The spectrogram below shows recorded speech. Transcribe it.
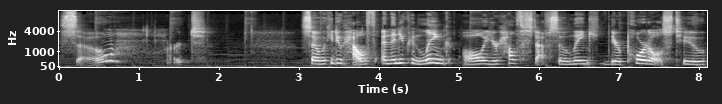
So heart. So we can do health and then you can link all your health stuff. So link your portals to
